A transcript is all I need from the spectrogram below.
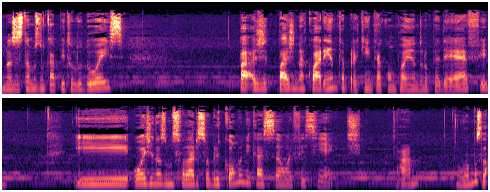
Nós estamos no capítulo 2, página 40 para quem está acompanhando no PDF e hoje nós vamos falar sobre comunicação eficiente, tá? Então vamos lá.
